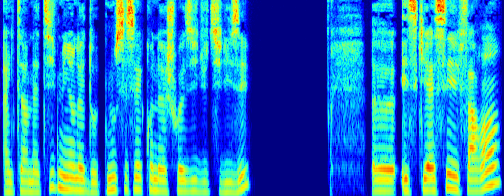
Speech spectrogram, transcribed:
alternative, mais il y en a d'autres. Nous, c'est celle qu'on a choisi d'utiliser. et ce qui est assez effarant,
